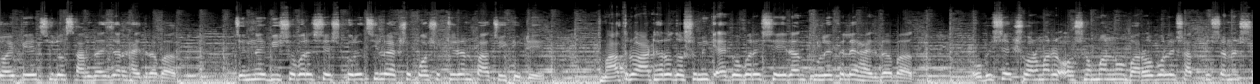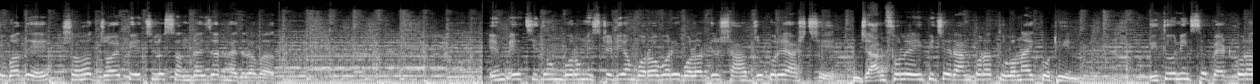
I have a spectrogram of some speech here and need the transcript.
জয় পেয়েছিল সানরাইজার হায়দ্রাবাদ। চেন্নাই বিশ ওভারে শেষ করেছিল একশো পঁয়ষট্টি রান পাঁচ উইকেটে। মাত্র আঠারো দশমিক এক ওভারে সেই রান তুলে ফেলে হায়দ্রাবাদ। অভিষেক শর্মার অসামান্য বারো বলে সাতত্রিশ রানের সুবাদে সহজ জয় পেয়েছিল sunriser Hyderabad. M A Chidambaram stadium বরাবরই বোলারদের সাহায্য করে আসছে, যার ফলে এই পিচে রান করা তুলনায় কঠিন। দ্বিতীয় ইনিংসে ব্যাট করা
